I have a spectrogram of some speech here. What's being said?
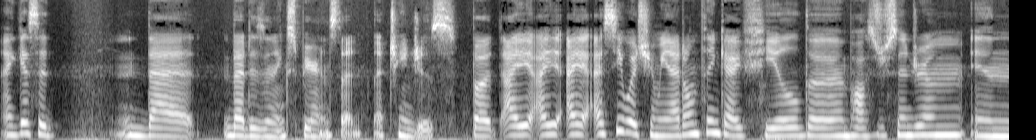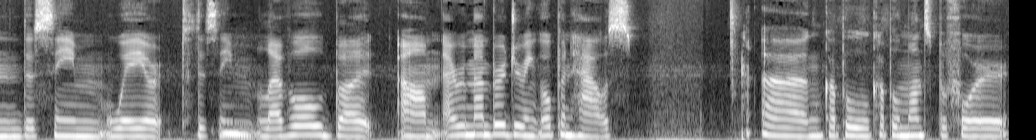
I guess it that that is an experience that, that changes. But I, I, I- see what you mean. I don't think I feel the imposter syndrome in the same way or to the same level. But um, I remember during open house, uh, a couple couple months before.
